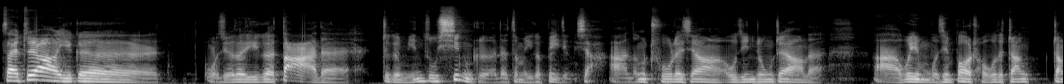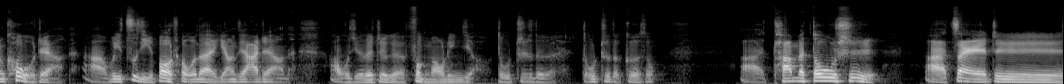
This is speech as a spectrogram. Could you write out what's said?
在这样一个，我觉得一个大的。这个民族性格的这么一个背景下啊，能出来像欧金忠这样的啊，为母亲报仇的张张寇这样的啊，为自己报仇的杨家这样的啊，我觉得这个凤毛麟角，都值得都值得歌颂啊。他们都是啊，在这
